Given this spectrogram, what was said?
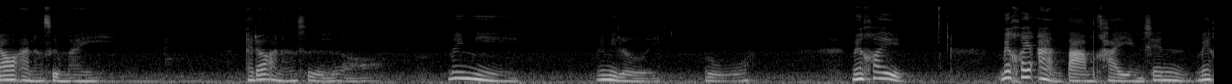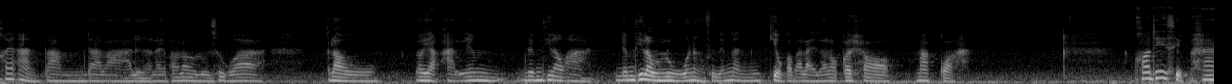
ดอลอ่านหนังสือไหมไอดอลอ่านหนังสืออ๋อไม่มี ไม่มีเลยโอ้ ไม่ค่อยไม่ค่อยอ่านตามใครอย่างเช่น ไม่ค่อยอ่านตามดาราหรืออะไร เพราะเรารู้สึกว่าเราเราอยากอ่านเล่มเล่มที่เราอ่าน เล่มที่เรารู้ว่าหนังสือเล่มนั้นเกี่ยวกับอะไรแล้วเราก็ชอบมากกว่า ข้อที่สิบห้า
